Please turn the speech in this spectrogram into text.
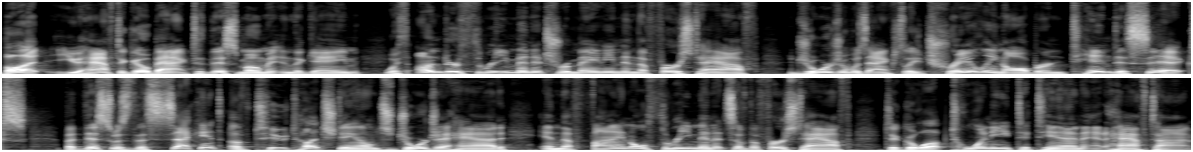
But you have to go back to this moment in the game. With under three minutes remaining in the first half, Georgia was actually trailing Auburn 10 to 6 but this was the second of two touchdowns Georgia had in the final three minutes of the first half to go up 20 to 10 at halftime.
